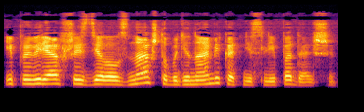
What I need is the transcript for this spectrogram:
и проверявший сделал знак, чтобы динамик отнесли подальше.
